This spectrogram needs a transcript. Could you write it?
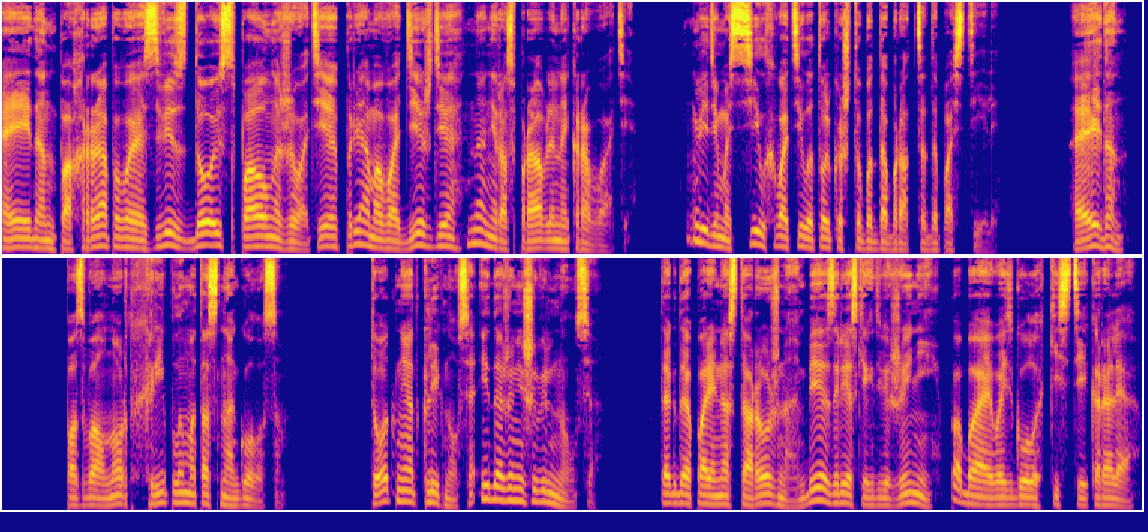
Эйден, похрапывая, звездой спал на животе прямо в одежде на нерасправленной кровати. Видимо, сил хватило только, чтобы добраться до постели. «Эйден!» — позвал Норд хриплым ото сна голосом. Тот не откликнулся и даже не шевельнулся. Тогда парень осторожно, без резких движений, побаиваясь голых кистей короля,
